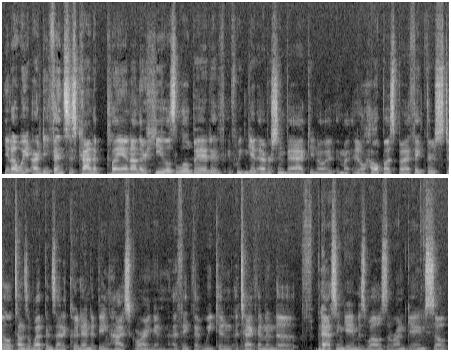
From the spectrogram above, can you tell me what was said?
You know, we our defense is kind of playing on their heels a little bit. If, if we can get Everson back, you know, it, it'll help us. But I think there's still tons of weapons that it could end up being high scoring, and I think that we can attack them in the passing game as well as the run game. So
